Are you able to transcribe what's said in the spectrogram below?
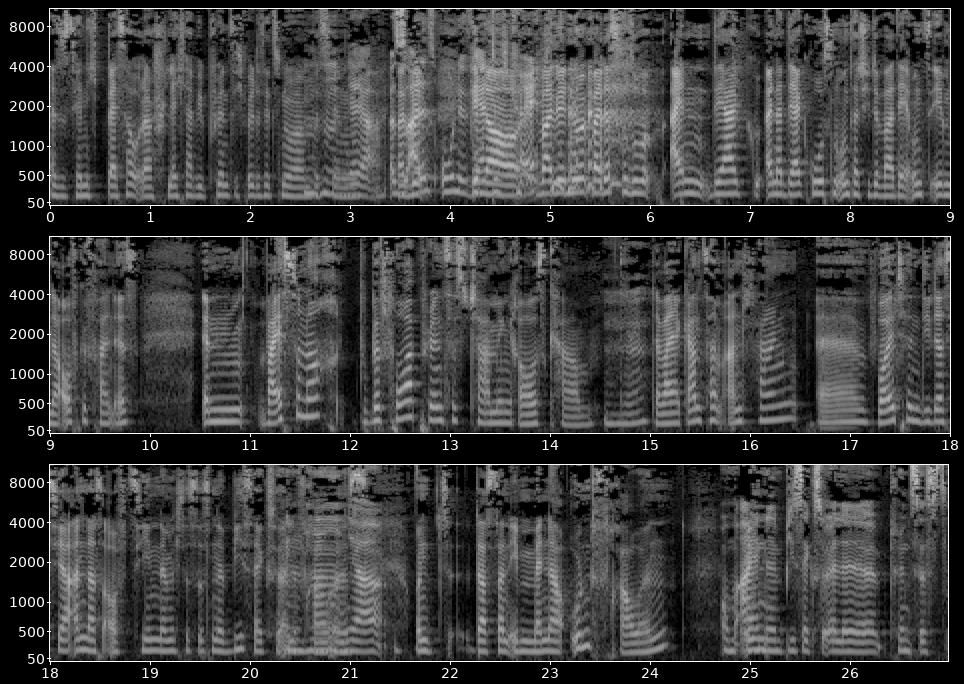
also es ist ja nicht besser oder schlechter wie Prince. Ich will das jetzt nur ein bisschen. Ja, ja. Also weil wir- alles ohne Genau, Wertigkeit. weil wir nur, weil das so ein der einer der großen Unterschiede war, der uns eben da aufgefallen ist. Ähm, weißt du noch, bevor Princess Charming rauskam, Mhm. da war ja ganz am Anfang, äh, wollten die das ja anders aufziehen, nämlich dass es eine bisexuelle Frau ist. Mhm, ja. Und dass dann eben Männer und Frauen, Um eine bisexuelle Princess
